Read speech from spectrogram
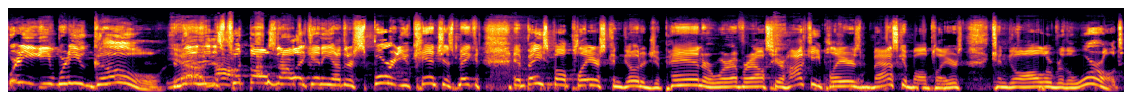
where do you where do you go? Yeah, no. Football's not like any other sport. You can't just make it. And baseball players can go to Japan or wherever else. Your hockey players, basketball players can go all over the world.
